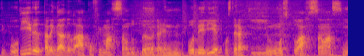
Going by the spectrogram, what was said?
tipo, tira, tá ligado, a confirmação do Duncan. A gente poderia considerar que uma situação assim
